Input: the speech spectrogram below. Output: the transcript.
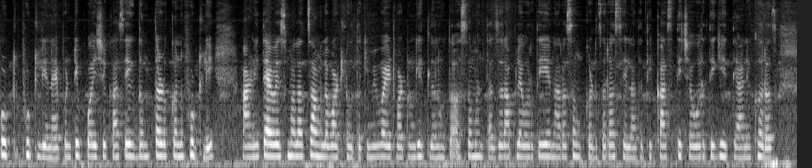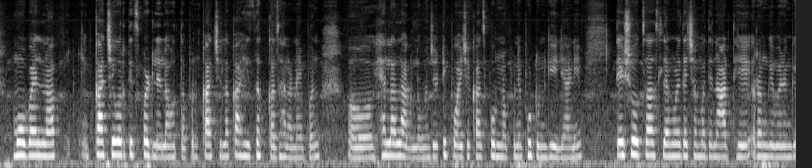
फुट फुटली नाही. पण टिपवायची काच एकदम तडकन फुटली. आणि त्यावेळेस मला चांगलं वाटलं होतं की मी वाईट वाटून घेतलं नव्हतं. असं म्हणतात जर आपल्यावरती येणारं संकट जर असेल ना तर ती काच तिच्यावरती घेते. आणि खरंच मोबाईल ना काचेवरतीच पडलेला होता. पण काचेला काहीच धक्का झाला नाही. पण ह्याला लागलं. म्हणजे टिपवायची काच पूर्णपणे फुटून गेली. आणि ते शोचं असल्यामुळे त्याच्यामध्ये ना अर्धे रंगीबेरंगी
